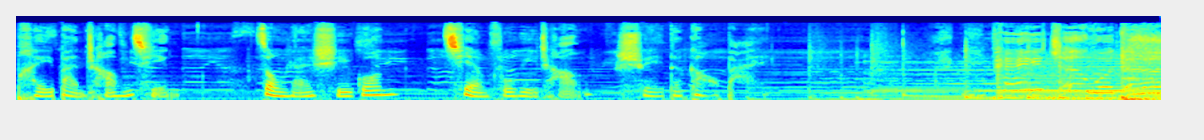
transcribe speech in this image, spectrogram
陪伴长情。纵然时光欠付一场谁的告白？陪着我的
